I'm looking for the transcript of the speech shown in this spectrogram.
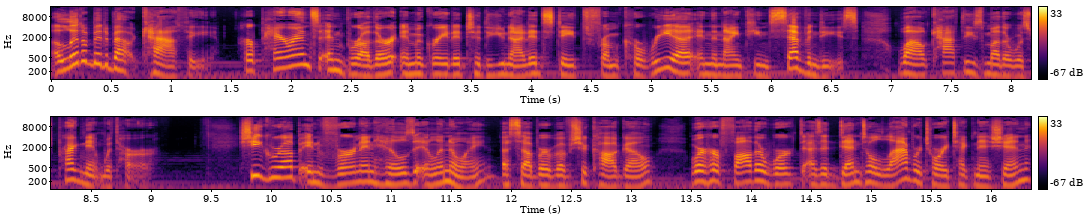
A little bit about Kathy. Her parents and brother immigrated to the United States from Korea in the 1970s, while Kathy's mother was pregnant with her. She grew up in Vernon Hills, Illinois, a suburb of Chicago, where her father worked as a dental laboratory technician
